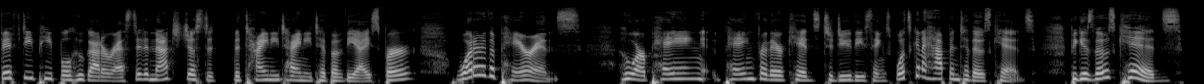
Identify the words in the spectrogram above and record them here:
50 people who got arrested and that's just a, the tiny tiny tip of the iceberg. What are the parents who are paying paying for their kids to do these things? What's going to happen to those kids? Because those kids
